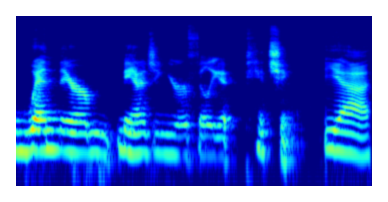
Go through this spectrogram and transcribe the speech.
when they're managing your affiliate pitching Yeah.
